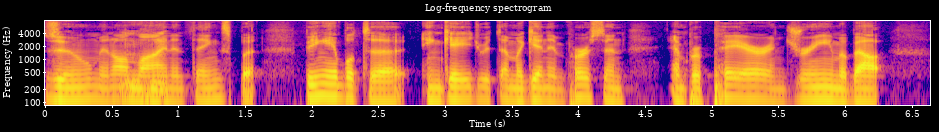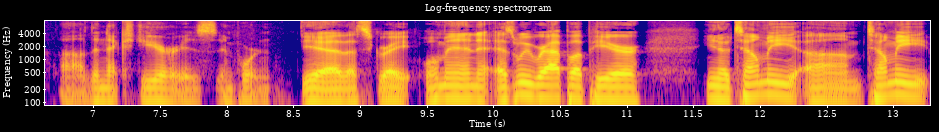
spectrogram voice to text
Zoom and online and things, but being able to engage with them again in person and prepare and dream about uh, the next year is important. Yeah, that's great. Well, man, as we wrap up here, you know, tell me, um, tell me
